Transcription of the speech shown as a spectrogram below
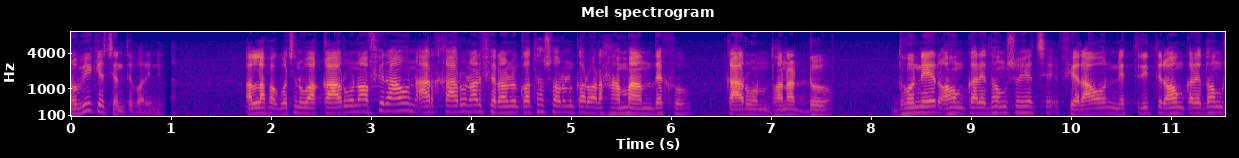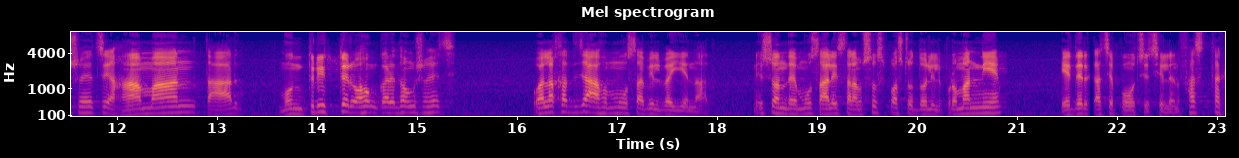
নবীকে চিনতে পারেনি তা আল্লাহ পাক বলছেন, ওয়া কারুন আর ফেরাউন, আর কারুন আর ফেরাউনের কথা স্মরণ করো, আর হামান দেখো, কারুন ধনাঢ্য, ধনের অহংকারে ধ্বংস হয়েছে, ফেরাউন নেতৃত্বের অহংকারে ধ্বংস হয়েছে, হামান তার মন্ত্রিত্বের অহংকারে ধ্বংস হয়েছে। ওয়ালাকাদ যা মুসাবিল বাইনাথ নিঃসন্দেহে মুসা আলি সালাম সুস্পষ্ট দলিল প্রমাণ নিয়ে এদের কাছে পৌঁছেছিলেন। ফাস্তাক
